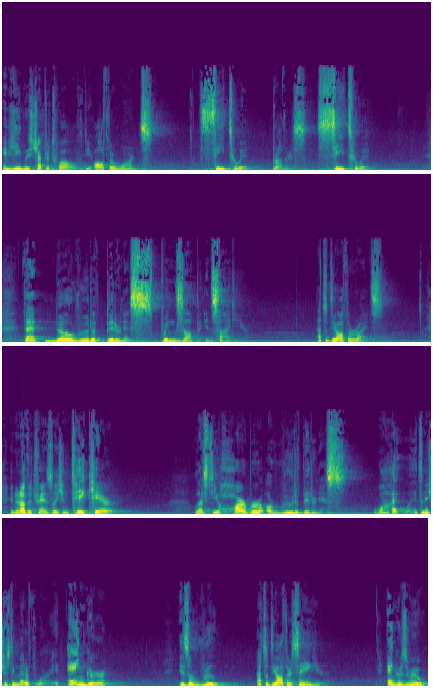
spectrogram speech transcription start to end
In Hebrews chapter 12, the author warns, "See to it, brothers. See to it." That no root of bitterness springs up inside you. That's what the author writes. In another translation, take care lest you harbor a root of bitterness. Why? It's an interesting metaphor. Anger is a root. That's what the author is saying here. Anger is a root.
